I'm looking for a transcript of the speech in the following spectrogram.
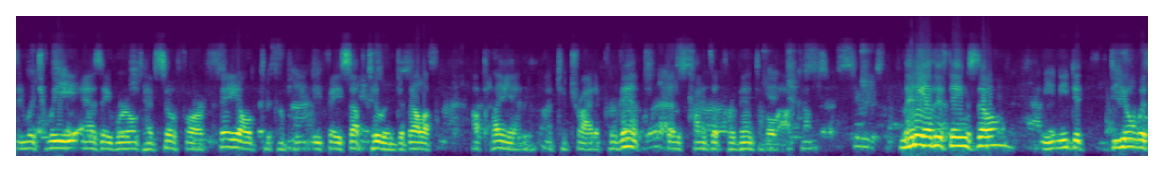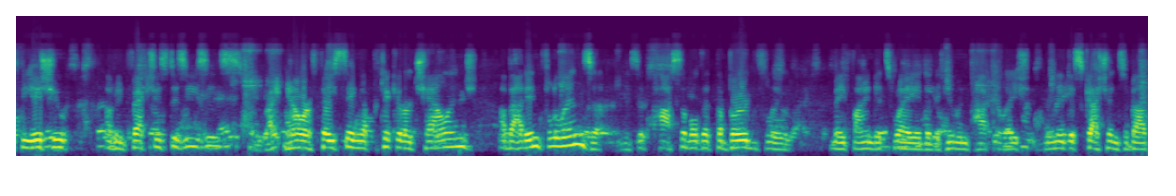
in which we as a world have so far failed to completely face up to and develop a plan uh, to try to prevent those kinds of preventable outcomes. Many other things, though, we need to deal with the issue of infectious diseases. Right now we're facing a particular challenge about influenza. Is it possible that the bird flu may find its way into the human population? Many discussions about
